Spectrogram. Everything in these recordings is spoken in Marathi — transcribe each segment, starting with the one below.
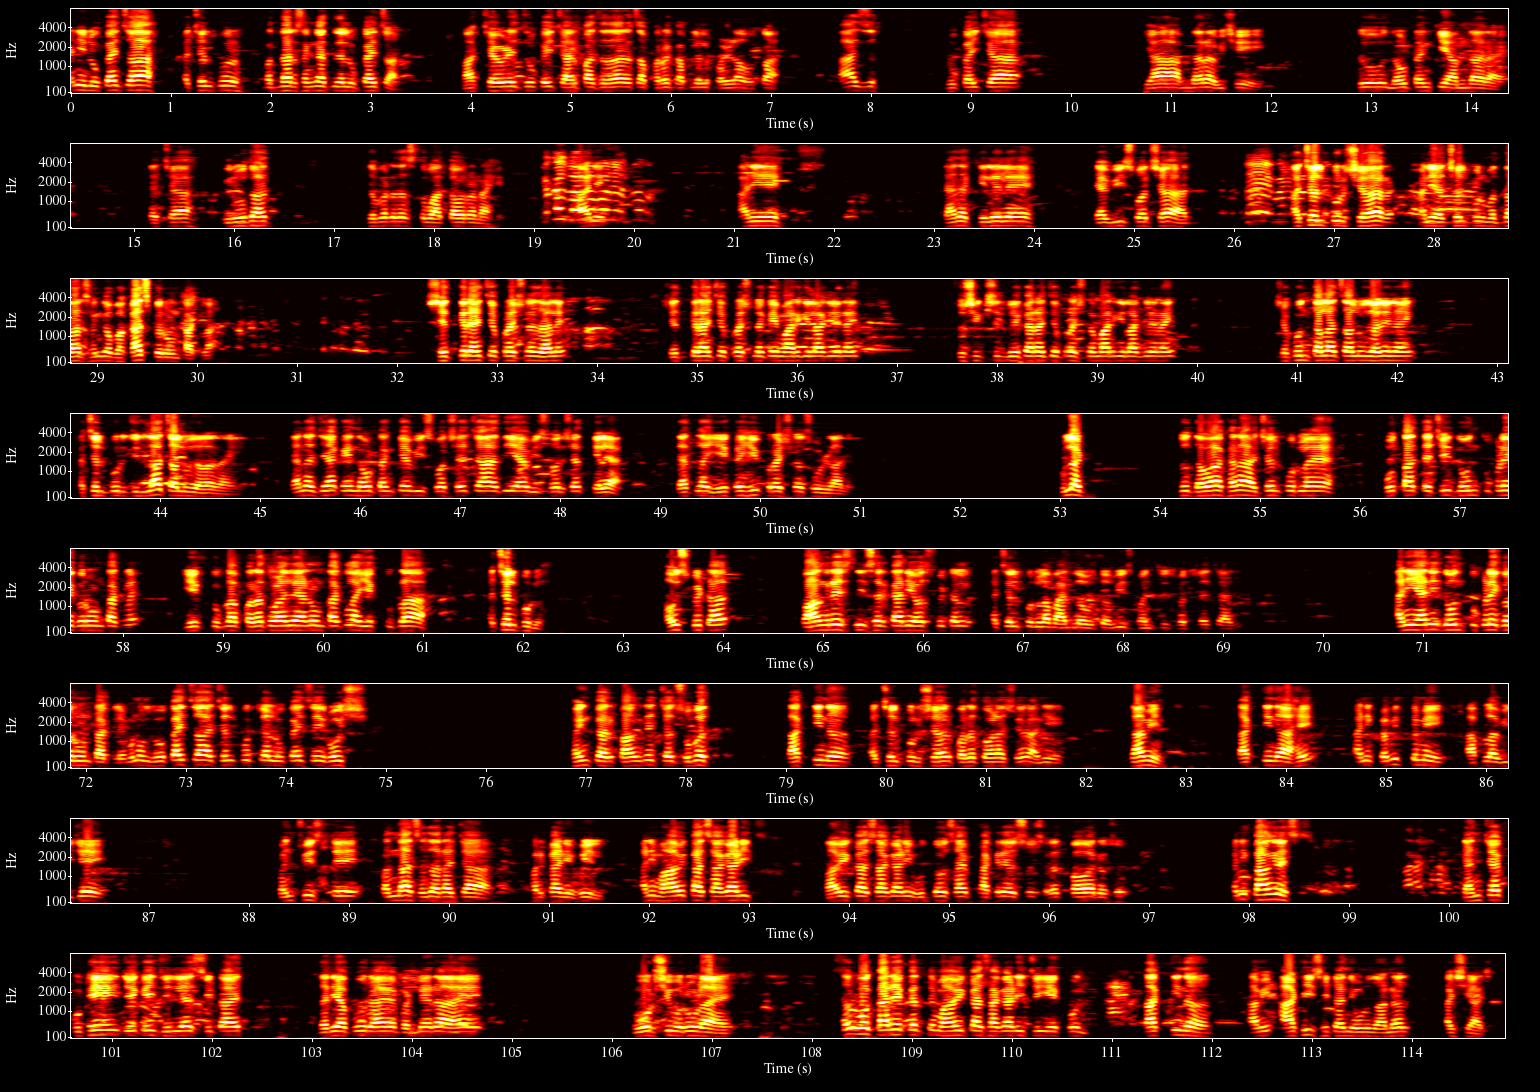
आणि लोकांचा अचलपूर मतदारसंघातल्या लोकांचा मागच्या वेळेस जो काही चार पाच हजाराचा फरक आपल्याला पडला होता आज लोकांच्या या आमदाराविषयी जो नौटंकी आमदार आहे त्याच्या विरोधात जबरदस्त वातावरण आहे. आणि आणि त्यानं केलेले या वीस वर्षात अचलपूर शहर आणि अचलपूर मतदारसंघ भकास करून टाकला. शेतकऱ्याचे प्रश्न झाले. शेतकऱ्याचे प्रश्न काही मार्गी लागले नाहीत. सुशिक्षित बेकाराचे प्रश्न मार्गी लागले नाहीत. शकुंतला चालू झाली नाही. अचलपूर जिल्हा चालू झाला नाही. त्यांना ज्या काही नौटंक्या वीस वर्षाच्या आधी या वीस वर्षात केल्या त्यातला एकही प्रश्न सोडला नाही. उलट जो दवाखाना अचलपूरला होता त्याचे दोन तुकडे करून टाकले. एक तुकडा परतवाळ्याला आणून टाकला एक तुकडा अचलपूरला. हॉस्पिटल काँग्रेसनी सरकारी हॉस्पिटल अचलपूरला बांधलं होतं वीस पंचवीस वर्षाच्या आधी. आणि यांनी दोन तुकडे करून टाकले. म्हणून लोकांचा अचलपूरच्या लोकांचे रोष भयंकर काँग्रेसच्या सोबत ताकदीनं अचलपूर शहर परतवाडा शहर आणि ग्रामीण ताकदीनं आहे. आणि कमीत कमी आपला विजय पंचवीस ते पन्नास हजाराच्या फरकाने होईल. आणि महाविकास आघाडीच महाविकास आघाडी उद्धव साहेब ठाकरे असो शरद पवार असो आणि काँग्रेस त्यांच्या कुठे जे काही जिल्ह्यात सीट आहेत दर्यापूर आहे बंडेरा आहे मोर्शी वरुळ आहे. सर्व कार्यकर्ते महाविकास आघाडीचे एकूण ताकदीनं आम्ही आठही सीटा निवडून आणल अशी आशा.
